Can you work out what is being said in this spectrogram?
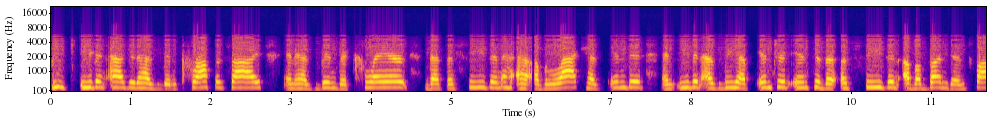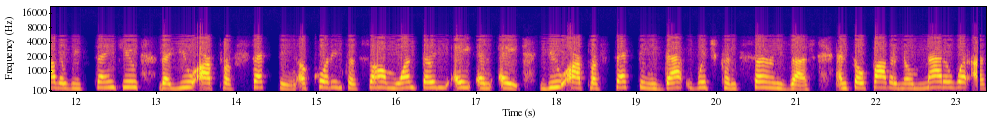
even as it has been prophesied and has been declared that the season of lack has ended, and even as we have entered into the a season of abundance, Father, we thank you that you are perfecting, according to Psalm 138 and 8, you are perfecting that which concerns us. And so, Father, no matter what our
